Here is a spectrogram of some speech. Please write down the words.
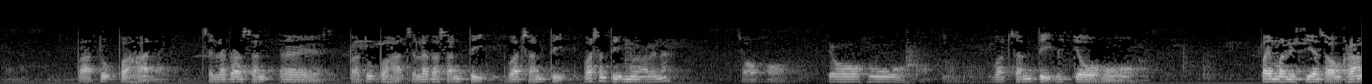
แค่นั้นปาตุปาหัด เสร็จแล้วก็สันเออปาตุปาหัดเสร็จแล้วก็สันติ วัดสันติ วัดสันติเมืองอะไรนะจอฮอโจโฮวัดสันติหรือโจโฮไปมาเลเซียสองครั้ง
